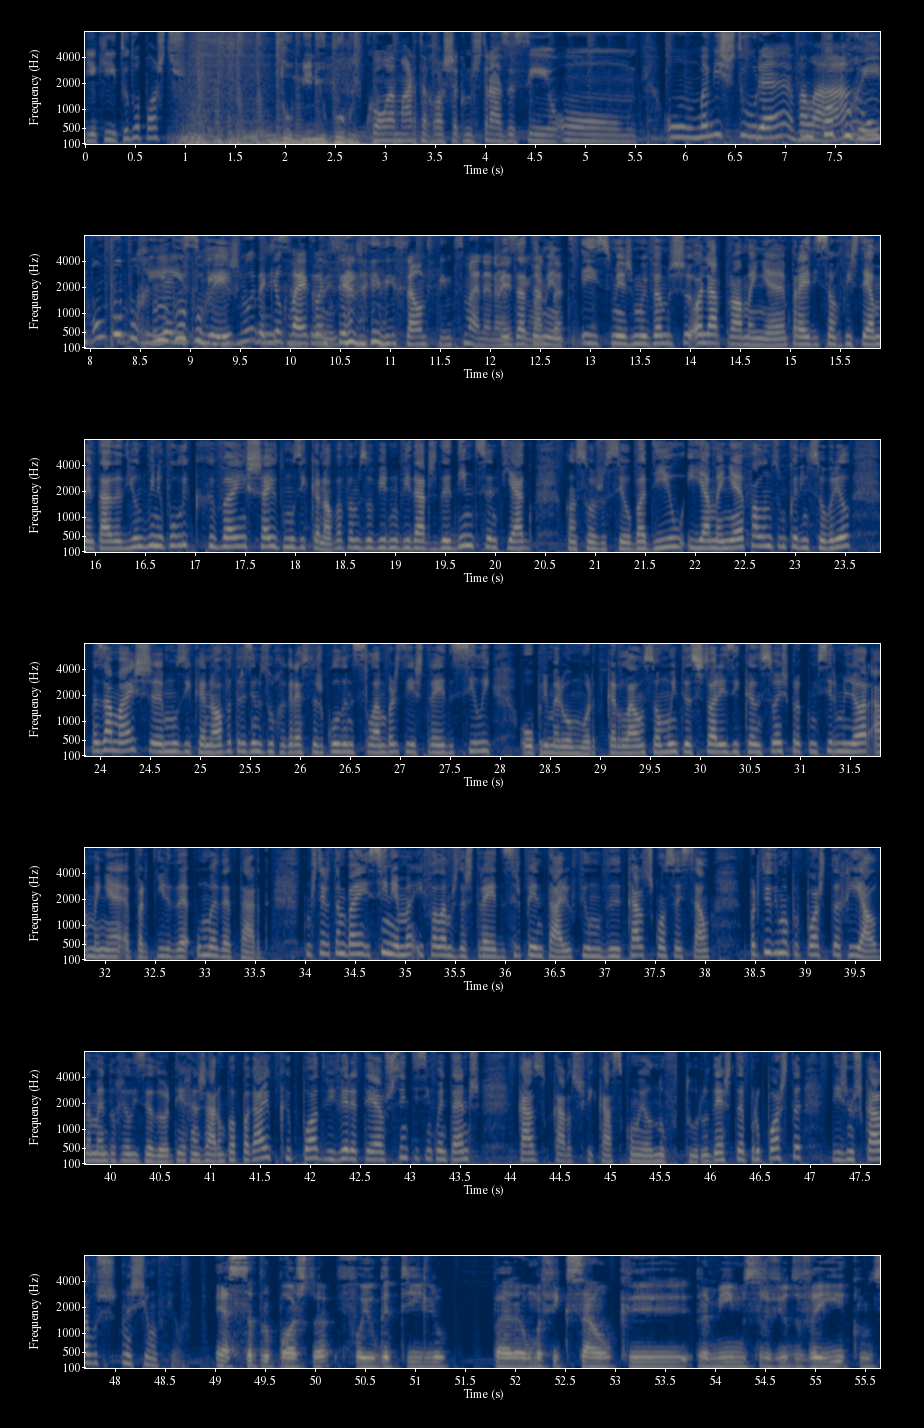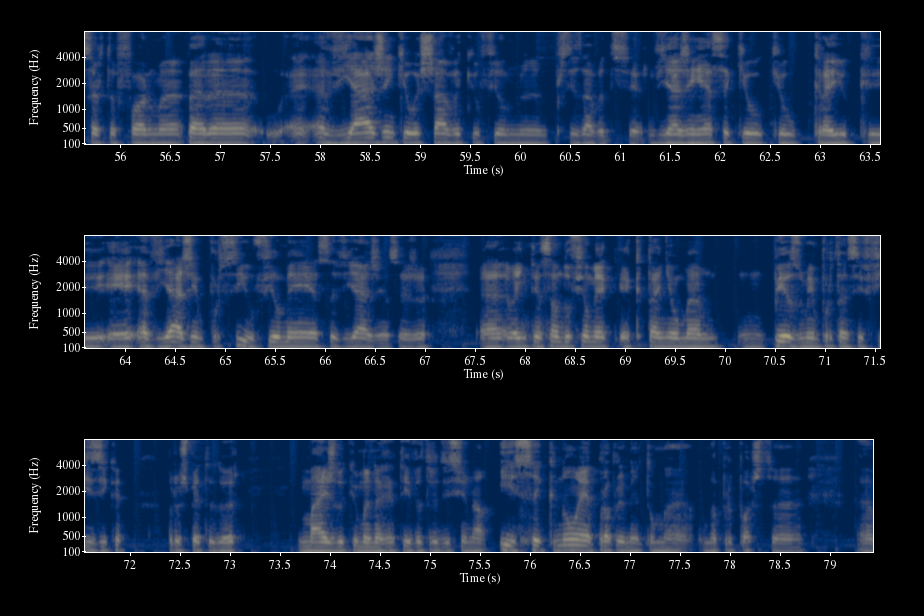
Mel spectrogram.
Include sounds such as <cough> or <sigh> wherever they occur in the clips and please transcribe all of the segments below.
E aqui tudo apostos. Domínio público. Com a Marta Rocha que nos traz assim um, uma mistura, vá Um lá. pupurri. Um, um pupurri, Um é isso pupurri. mesmo, daquilo que vai Exatamente. acontecer na edição de fim de semana, não é? assim, Exatamente, Marta? é isso mesmo. E vamos olhar para amanhã, para a edição revista e aumentada de um domínio público que vem cheio de música nova. Vamos ouvir novidades de Dino de Santiago, que lançou hoje o seu Badiu, e amanhã fala-nos um bocadinho sobre ele. Mas há mais eh, música nova. Trazemos o regresso das Golden Slumbers e a estreia de Silly, ou O Primeiro Amor de Carlão. São muitas histórias e canções para conhecer melhor amanhã, a partir da uma da tarde. Vamos ter também cinema e falamos da estreia de Serpentário, filme de Carlos Conceição, partiu de uma proposta real da mãe do realizador de arranjar um papagaio que pode viver até aos 150 anos, caso Carlos ficasse com ele no futuro. Desta proposta, diz-nos Carlos, nasceu um filme. Essa proposta foi o gatilho para uma ficção que para mim me serviu de veículo de certa forma para a, viagem que eu achava que o filme precisava de ser. Viagem essa que eu, que eu creio que é a viagem por si, o filme é essa viagem, ou seja, a, a intenção do filme é, é que tenha uma, um peso, uma importância física para o espectador mais do que uma narrativa tradicional. E sei que não é propriamente uma, uma proposta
